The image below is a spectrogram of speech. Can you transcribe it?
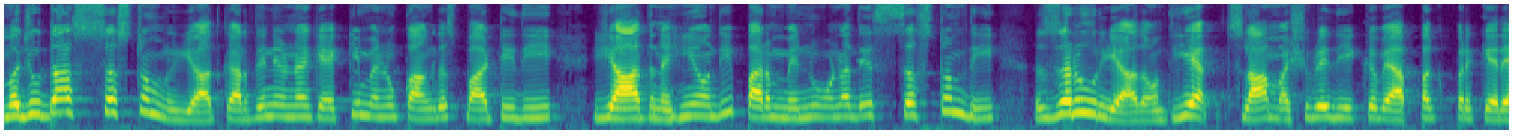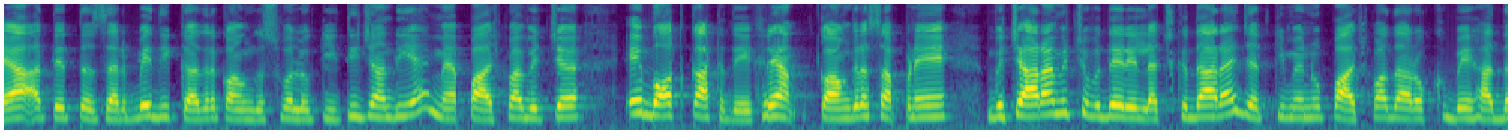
ਮੌਜੂਦਾ ਸਿਸਟਮ ਨੂੰ ਯਾਦ ਕਰਦੇ ਨੇ। ਉਹਨਾਂ ਕਿਹਾ ਕਿ ਮੈਨੂੰ ਕਾਂਗਰਸ ਪਾਰਟੀ ਦੀ ਯਾਦ ਨਹੀਂ ਆਉਂਦੀ ਪਰ ਮੈਨੂੰ ਉਹਨਾਂ ਦੇ ਸਿਸਟਮ ਦੀ ਜ਼ਰੂਰ ਯਾਦ ਆਉਂਦੀ ਹੈ। ਸਲਾਹ مشਵਰੇ ਦੀ ਇੱਕ ਵਿਆਪਕ ਪ੍ਰਕਿਰਿਆ ਅਤੇ ਤਜਰਬੇ ਦੀ ਕਦਰ ਕਾਂਗਰਸ ਵੱਲੋਂ ਕੀਤੀ ਜਾਂਦੀ ਹੈ। ਮੈਂ ਭਾਜਪਾ ਵਿੱਚ ਇਹ ਬਹੁਤ ਘੱਟ ਦੇਖ ਰਿਹਾ। ਕਾਂਗਰਸ ਆਪਣੇ ਵਿਚਾਰਾਂ ਵਿੱਚ ਵਧੇਰੇ ਲਚਕਦਾਰ ਹੈ, ਜਦਕਿ ਮੈਨੂੰ ਭਾਜਪਾ ਦਾ ਰੁਖ ਬੇਹੱਦ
